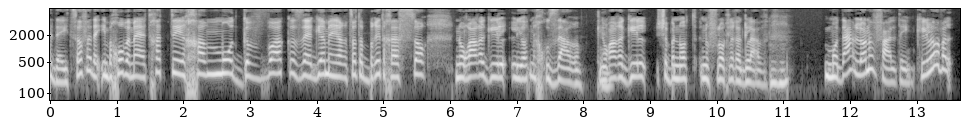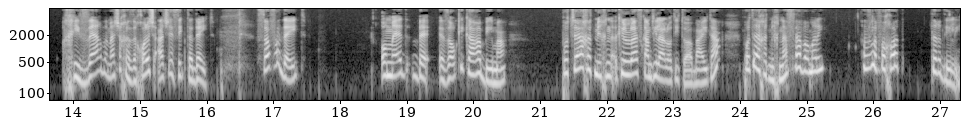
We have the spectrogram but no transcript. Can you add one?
לדייט, סוף הדייט, עם בחור באמת חתיך, חמוד, גבוה כזה, הגיע מארצות הברית אחרי עשור, נורא רגיל להיות מחוזר, נורא רגיל שבנות נופלות לרגליו. מודה, לא נפלתי, כאילו, אבל חיזר במשך איזה חודש עד שהשיג את הדייט. סוף הדייט, עומד באזור כיכר הבימה, פותח את המכנס, כאילו לא הסכמתי לעלות איתו הביתה, פותח את המכנס ואומר לי, אז לפחות תרדי לי.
